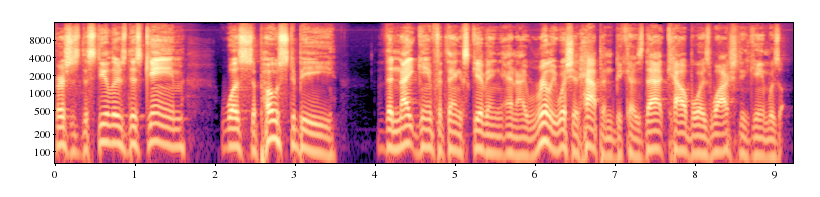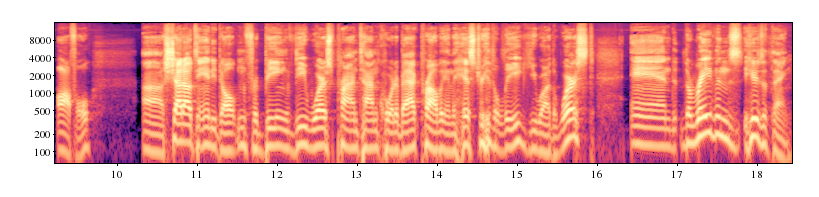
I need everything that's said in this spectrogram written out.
versus the Steelers. This game was supposed to be the night game for Thanksgiving, and I really wish it happened because that Cowboys Washington game was awful. Uh, shout out to Andy Dalton for being the worst primetime quarterback probably in the history of the league. You are the worst. And the Ravens, here's the thing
